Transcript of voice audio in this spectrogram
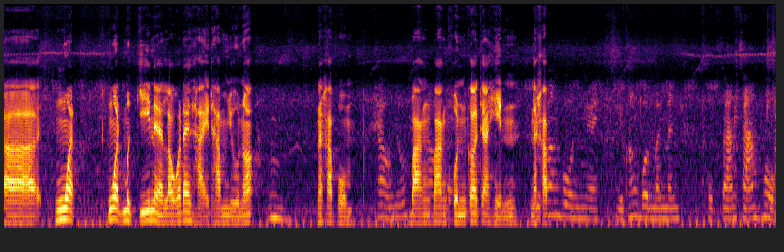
อ่างวดงวดเมื่อกี้เนี่ยเราก็ได้ถ่ายทำอยู่เนาะ อืมเข้าอยู่บางบางคนก็จะเห็นนะครับ อยู่ข้างบนไงอยู่ข้างบนมันมันหกสามสามหก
